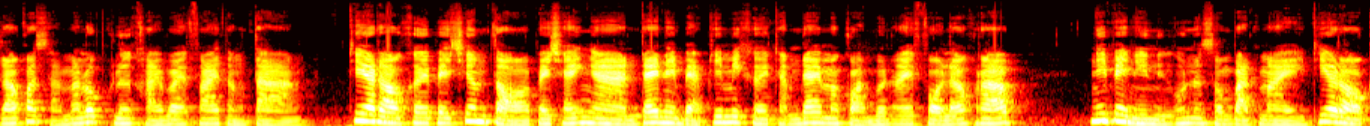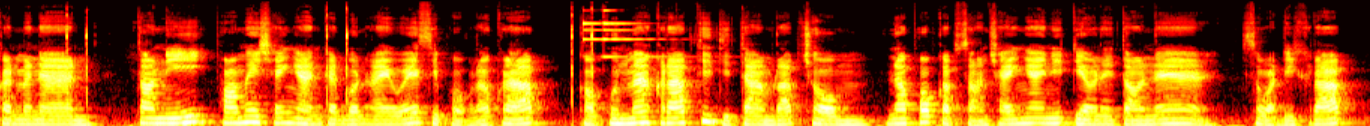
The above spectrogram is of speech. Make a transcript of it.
เราก็สามารถลบเครือข่าย Wi-Fi ต่างๆ ที่เราเคยไปเชื่อมต่อไปใช้งานได้ในแบบที่ไม่เคยทำได้มาก่อนบน iPhone แล้วครับ นี่เป็นอีกหนึ่งคุณสมบัติใหม่ที่รอกันมานาน ตอนนี้พร้อมให้ใช้งานกันบน iOS 16 แล้วครับ ขอบคุณมากครับที่ติดตามรับชม แล้วพบกับสอนใช้ง่ายนิดเดียวในตอนหน้า สวัสดีครับ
